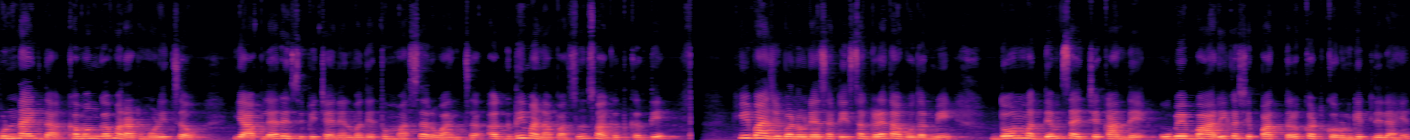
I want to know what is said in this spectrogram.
पुन्हा एकदा खमंग मराठमोळी चव या आपल्या रेसिपी चॅनलमध्ये तुम्हा सर्वांचं अगदी मनापासून स्वागत करते. ही भाजी बनवण्यासाठी सगळ्यात अगोदर मी दोन मध्यम साईजचे कांदे उभे बारीक असे पातळ कट करून घेतलेले आहेत.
